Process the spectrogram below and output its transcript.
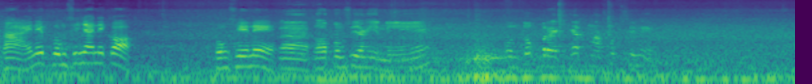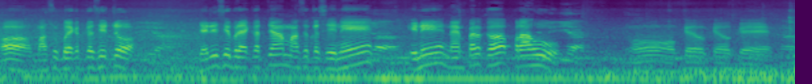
Nah, ini fungsinya nih kok. Fungsi ini. Nah, kalau fungsi yang ini untuk bracket masuk sini. Oh, masuk bracket ke situ. Iya. Jadi si bracketnya masuk ke sini, Iya. ini nempel ke perahu. Iya. Oh, oke oke oke. Nah,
